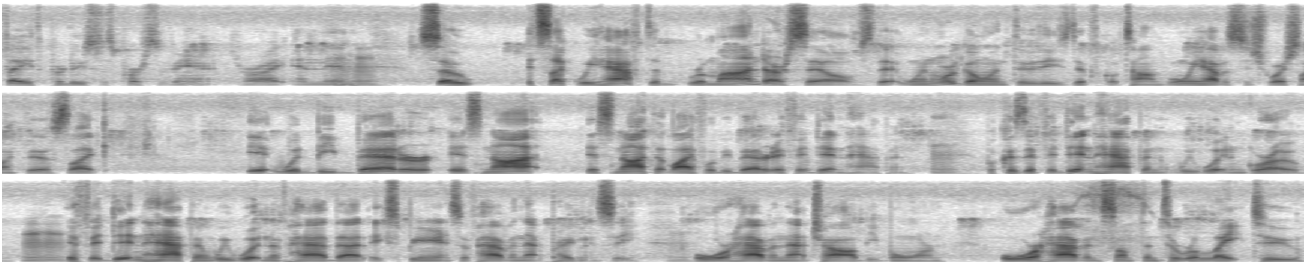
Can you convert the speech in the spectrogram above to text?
faith produces perseverance, right?" And then Mhm. so it's like we have to remind ourselves that when we're going through these difficult times, when we have a situation like this, like it would be better. It's not. It's not that life would be better if it didn't happen, Mm. because if it didn't happen, we wouldn't grow. Mhm. If it didn't happen, we wouldn't have had that experience of having that pregnancy, or having that child be born, or having something to relate to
